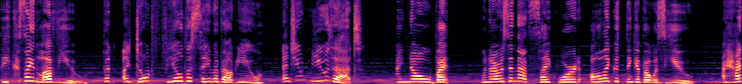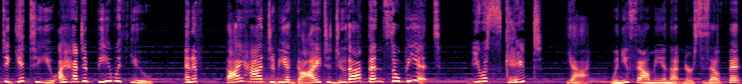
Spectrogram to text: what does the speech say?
Because I love you. But I don't feel the same about you, and you knew that. I know, but When I was in that psych ward, all I could think about was you. I had to get to you, I had to be with you. And if I had to be a guy to do that, then so be it. You escaped? Yeah, when you found me in that nurse's outfit,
